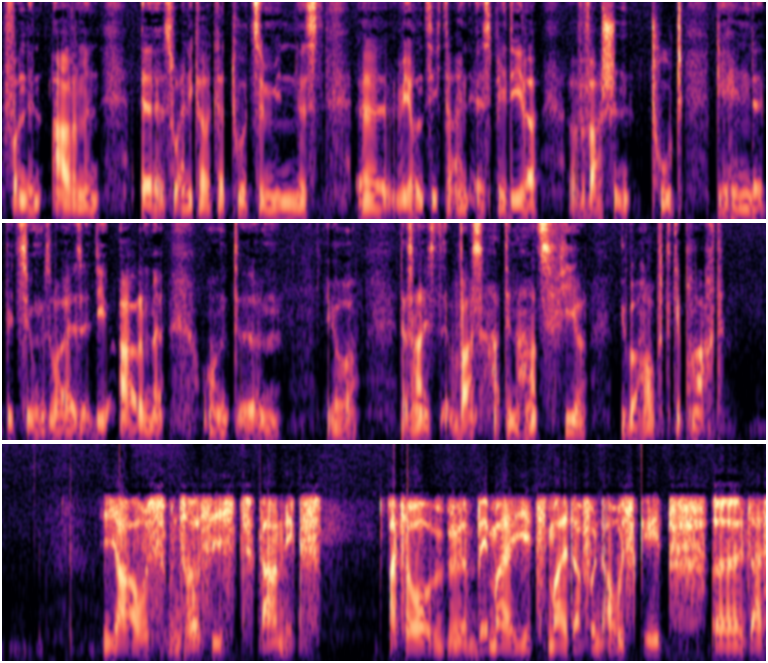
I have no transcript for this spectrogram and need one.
von den Armen. Äh, so eine Karikatur zumindest, äh, während sich da ein SPDler waschen tut, die Hände bzw. die Arme. Und ähm, ja, das heißt, was hat denn Hartz IV überhaupt gebracht? Ja, aus unserer Sicht gar nichts. Also wenn man jetzt mal davon ausgeht, äh, dass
